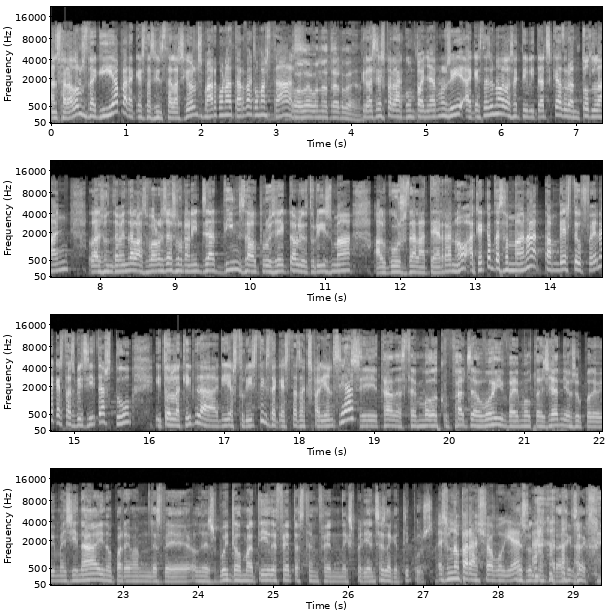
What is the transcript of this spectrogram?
ens farà doncs, de guia per a aquestes instal·lacions. Marc, bona tarda, com estàs? Hola, bona tarda. Gràcies per acompanyar-nos i aquesta és una de les activitats que durant tot l'any l'Ajuntament de les Borges organitza dins del projecte Oleoturisme al gust de la terra, no? Aquest cap de setmana també esteu fent aquestes visites, tu i tot l'equip de guies turístics d'aquestes experiències? Sí, tant, estem molt ocupats avui, ve molta gent, ja us ho podeu imaginar, i no parem des de les 8 del matí, de fet, estem fent experiències d'aquest tipus. És no parar això avui, eh? És un no parar, exacte.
